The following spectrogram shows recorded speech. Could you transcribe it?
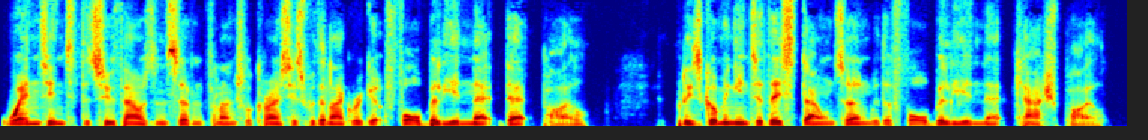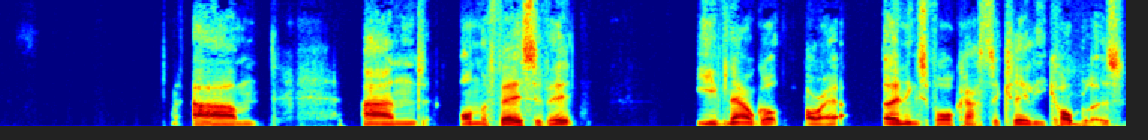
went into the 2007 financial crisis with an aggregate 4 billion net debt pile, but he's coming into this downturn with a 4 billion net cash pile. Um, and on the face of it, you've now got, all right, earnings forecasts are clearly cobblers,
